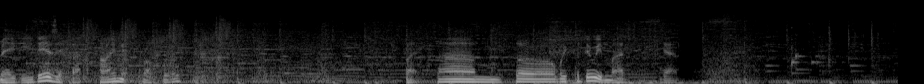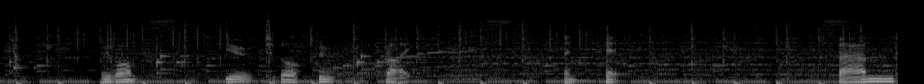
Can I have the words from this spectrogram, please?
Maybe it is if I time it properly. Right, um, so we could do it magic We want you to go to right. Then hit band.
